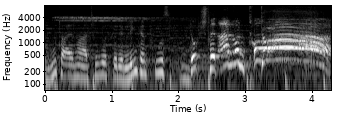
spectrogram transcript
Eine gute Alternative für den linken Fuß. Duxch tritt an und Tor! Tor!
